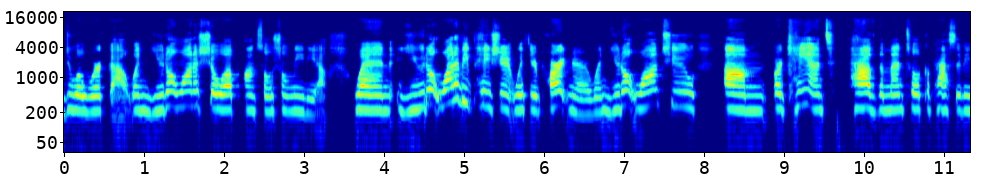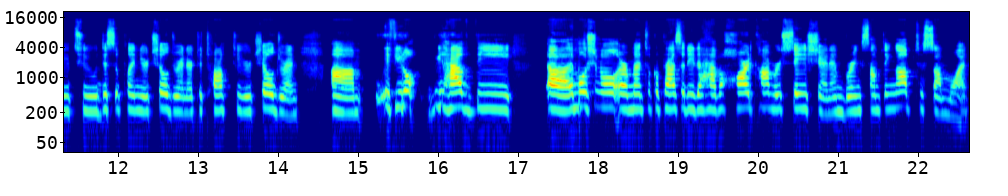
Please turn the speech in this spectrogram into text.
do a workout, when you don't want to show up on social media, when you don't want to be patient with your partner, when you don't want to um, or can't have the mental capacity to discipline your children or to talk to your children, um, if you don't have the uh, emotional or mental capacity to have a hard conversation and bring something up to someone.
